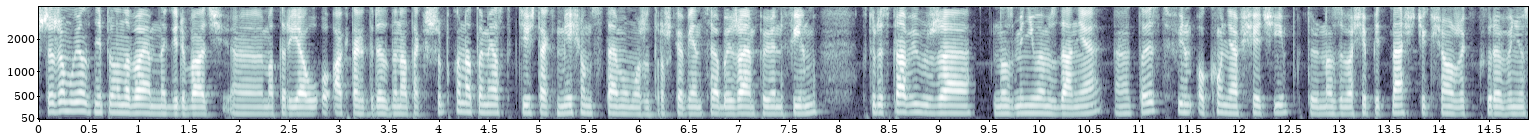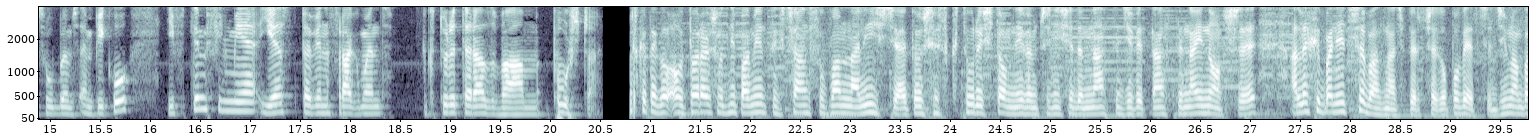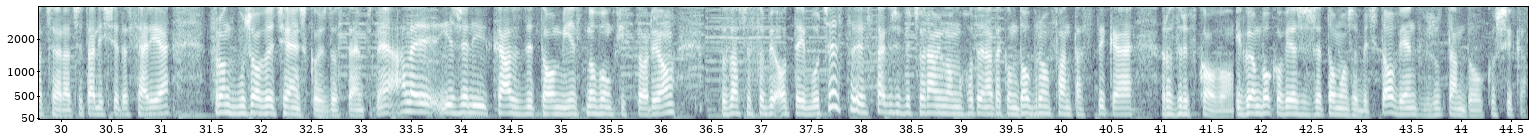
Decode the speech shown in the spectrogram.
Szczerze mówiąc, nie planowałem nagrywać e, materiału o aktach Dresdena tak szybko, natomiast gdzieś tak miesiąc temu, może troszkę więcej, obejrzałem pewien film, który sprawił, że no, zmieniłem zdanie. E, to jest film o konia w sieci, który nazywa się 15 książek, które wyniósłbym z Empiku i w tym filmie jest pewien fragment, który teraz wam puszczę. Książkę tego autora już od niepamiętnych czasów mam na liście. To już jest któryś tom, nie wiem czy nie 17, 19, najnowszy, ale chyba nie trzeba znać pierwszego. Powiedzcie, Jima Bachera, czytaliście tę serię? Front burzowy ciężko jest dostępny, ale jeżeli każdy tom jest nową historią, to zacznę sobie od tej, bo często jest tak, że wieczorami mam ochotę na taką dobrą fantastykę rozrywkową. I głęboko wierzę, że to może być to, więc wrzucam do koszyka.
